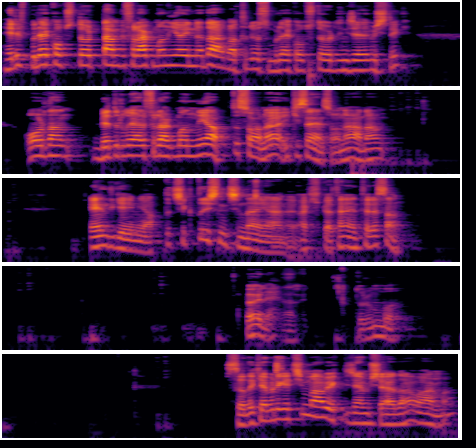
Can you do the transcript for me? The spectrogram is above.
Herif Black Ops 4'ten bir fragmanı yayınladı abi. Hatırlıyorsun Black Ops 4'ü incelemiştik. Oradan Battle Royale fragmanını yaptı. Sonra 2 sene sonra adam Endgame yaptı. Çıktı işin içinden yani. Hakikaten enteresan. Böyle. Evet. Durum bu. Sıradaki haberi geçeyim mi abi? Ekleyeceğim bir şeyler daha var mı?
